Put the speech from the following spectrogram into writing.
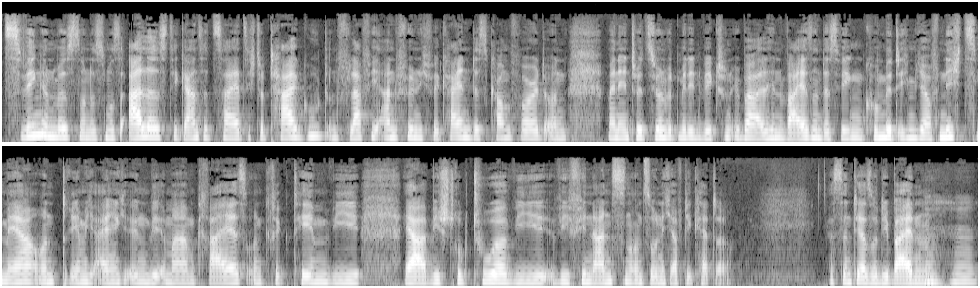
zwingen müssen und es muss alles die ganze Zeit sich total gut und fluffy anfühlen. Ich will keinen Discomfort und meine Intuition wird mir den Weg schon überall hinweisen und deswegen committe ich mich auf nichts mehr und drehe mich eigentlich irgendwie immer im Kreis und krieg Themen wie, ja, wie Struktur, wie, wie Finanzen und so nicht auf die Kette. Das sind ja so die beiden, mhm.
